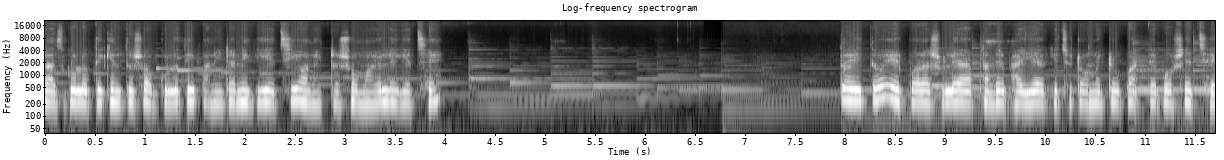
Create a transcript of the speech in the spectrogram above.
গাছগুলোতে কিন্তু সবগুলোতেই পানি টানি দিয়েছি, অনেকটা সময়ও লেগেছে। তো এই তো, এরপর আসলে আপনাদের ভাইয়া কিছু টমেটো পাড়তে বসেছে।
